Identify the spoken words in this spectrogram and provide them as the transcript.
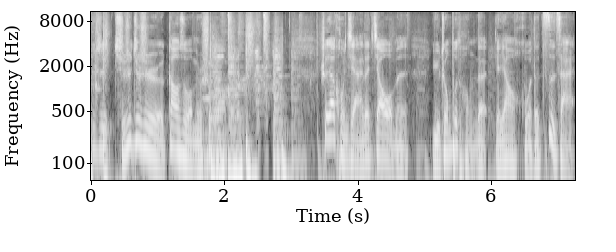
就是其实就是告诉我们说，社交恐惧癌的教我们。与众不同的，也要活得自在，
